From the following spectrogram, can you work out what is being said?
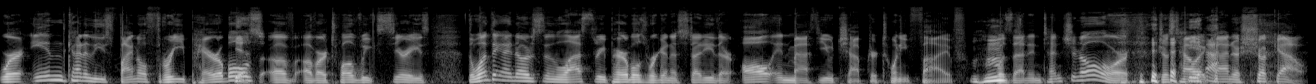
we're in kind of these final three parables Yes. of, of our 12 week series. The one thing I noticed in the last three parables we're going to study, they're all in Matthew chapter 25. Was that intentional or just how it Mm-hmm. Kind of shook out?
